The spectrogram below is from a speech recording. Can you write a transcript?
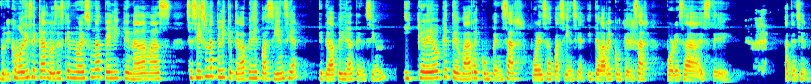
Porque como dice Carlos, es que no es una peli que nada más, o sea, sí es una peli que te va a pedir paciencia, que te va a pedir atención, y creo que te va a recompensar por esa paciencia y te va a recompensar por esa este, atención.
